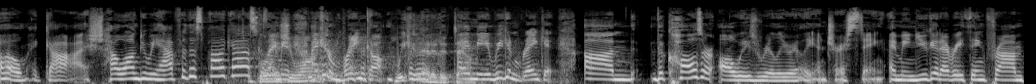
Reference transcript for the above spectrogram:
Oh my gosh. How long do we have for this podcast? Because I mean, you want. I can rank them. We can edit it down. I mean, we can rank it. Um, the calls are always really, really interesting. I mean, you get everything from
